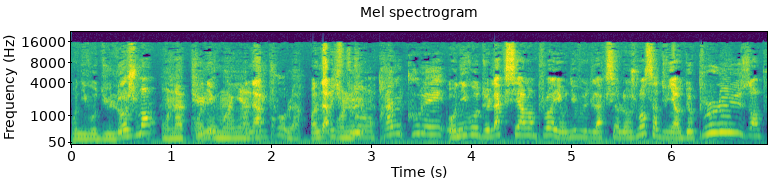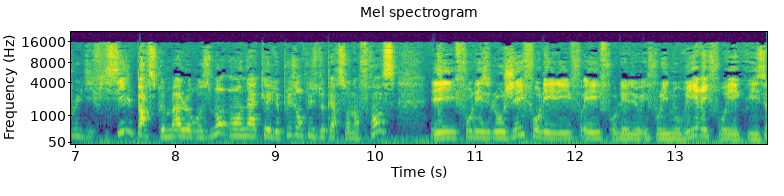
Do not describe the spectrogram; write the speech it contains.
au niveau du logement, On n'a plus On les moyens on a- du tout là. on n'arrive On plus est en train de couler. au niveau de l'accès à l'emploi et au niveau de l'accès au logement, ça devient de plus en plus difficile parce que malheureusement, on accueille de plus en plus de personnes en France et il faut les loger, il faut les, il faut, et il faut les, il faut les nourrir, il faut qu'ils aient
